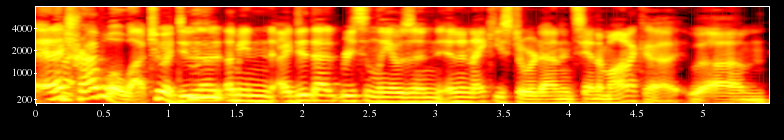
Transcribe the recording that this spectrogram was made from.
And I travel a lot too. I do mm-hmm. that. I mean, I did that recently. I was in, in a Nike store down in Santa Monica. Um,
